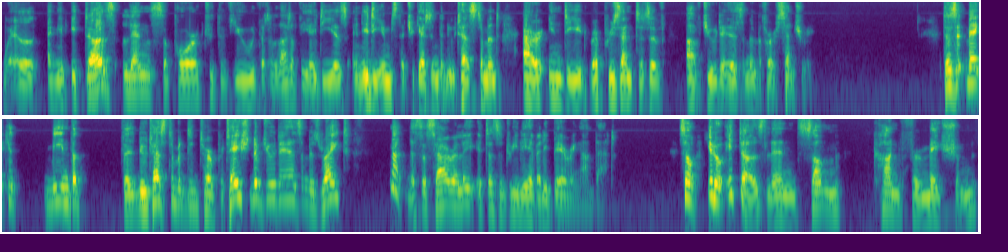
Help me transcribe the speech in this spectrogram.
Well, I mean, it does lend support to the view that a lot of the ideas and idioms that you get in the New Testament are indeed representative of Judaism in the first century. Does it make it mean that the New Testament interpretation of Judaism is right? Not necessarily. It doesn't really have any bearing on that. So, you know, it does lend some confirmation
